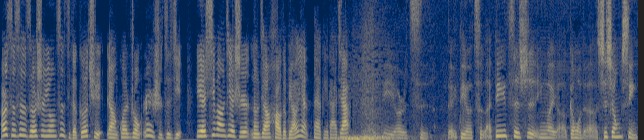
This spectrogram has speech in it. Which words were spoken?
而此次则是用自己的歌曲让观众认识自己，也希望届时能将好的表演带给大家。第二次，对，第二次来，第一次是因为呃跟我的师兄姓。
